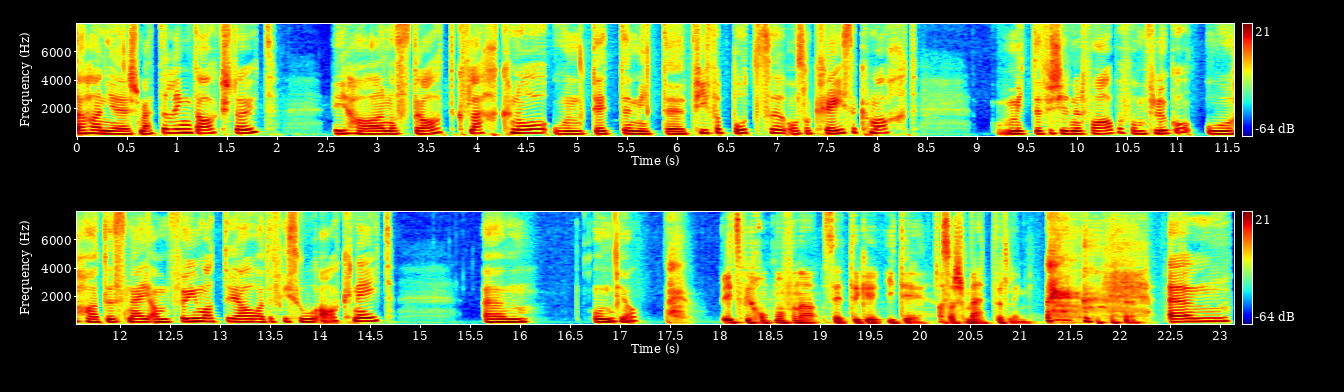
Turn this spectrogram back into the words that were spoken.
Da habe ich einen Schmetterling dargestellt. Ich habe ein Drahtgeflecht genommen und dort mit Pfeifenputzen auch so Kreise gemacht mit den verschiedenen Farben vom Flügel und habe das dann am Füllmaterial an der Frisur angenäht. Ähm, und ja. Jetzt, wie kommt man von einer solchen Idee? Also Schmetterling? ähm,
